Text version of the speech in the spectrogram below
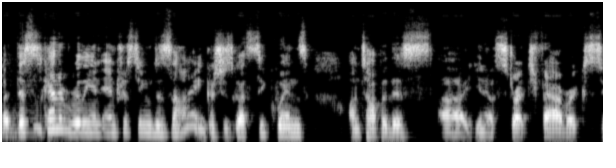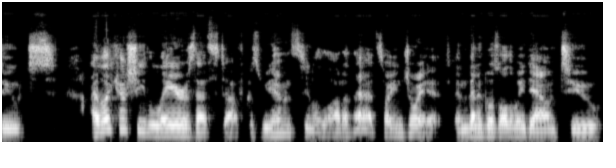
But this is Mhm. kind of really an interesting design because she's got sequins on top of this, uh, you know, stretch fabric suit. I like how she layers that stuff because we haven't seen a lot of that, so I enjoy it. And then it goes all the way down to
